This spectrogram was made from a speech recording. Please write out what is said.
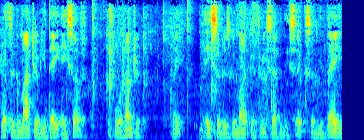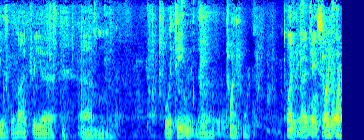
What's the gematria of Yedei Asav? 400. Right? Asav is gematria 376 and Yedei is gematria um, 14? Uh, 24. 20, okay, so, 24. uh,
